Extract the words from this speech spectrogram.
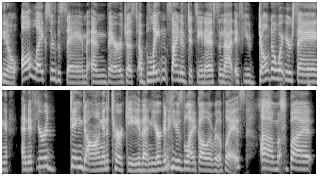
you know, all likes are the same and they're just a blatant sign of ditziness, and that if you don't know what you're saying, and if you're a ding dong and a turkey, then you're to use like all over the place. Um, but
